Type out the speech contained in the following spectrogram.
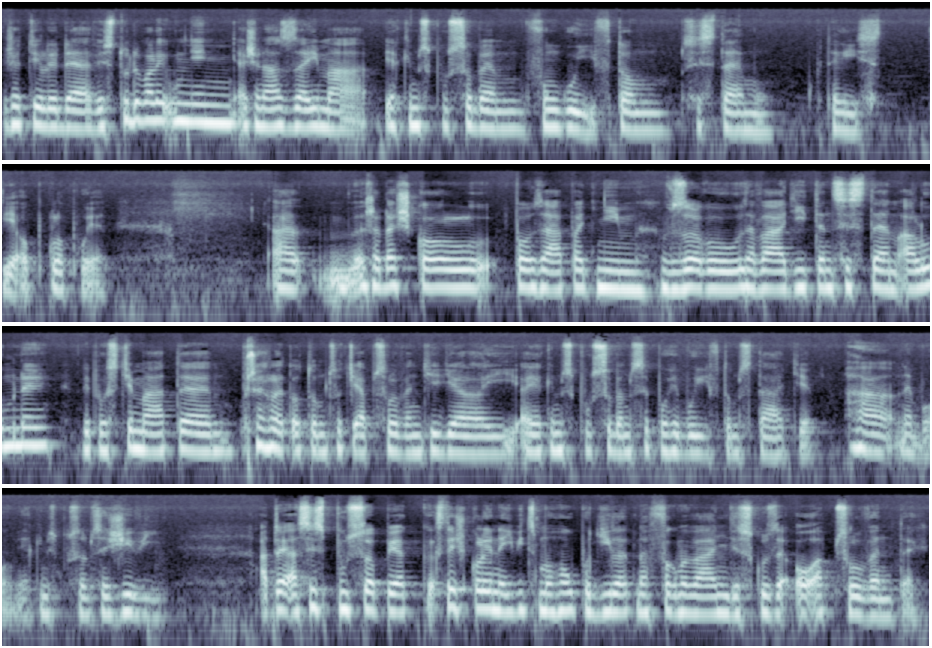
že ty lidé vystudovali umění a že nás zajímá, jakým způsobem fungují v tom systému, který je obklopuje. A řada škol po západním vzoru zavádí ten systém alumny, kdy prostě máte přehled o tom, co ti absolventi dělají a jakým způsobem se pohybují v tom státě, a, nebo jakým způsobem se živí. A to je asi způsob, jak z té školy nejvíc mohou podílet na formování diskuze o absolventech.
